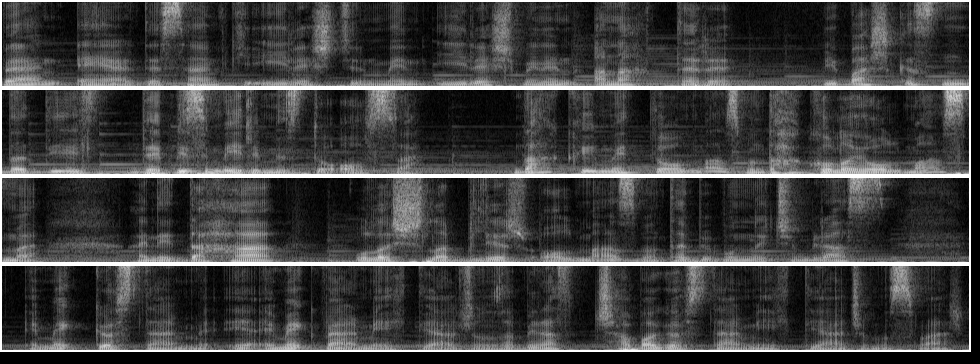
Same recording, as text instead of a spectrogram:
ben eğer desem ki iyileştirmenin, iyileşmenin anahtarı bir başkasında değil de bizim elimizde olsa daha kıymetli olmaz mı? Daha kolay olmaz mı? Hani daha ulaşılabilir olmaz mı? Tabii bunun için biraz emek gösterme, e, emek verme ihtiyacımız var. Biraz çaba gösterme ihtiyacımız var.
